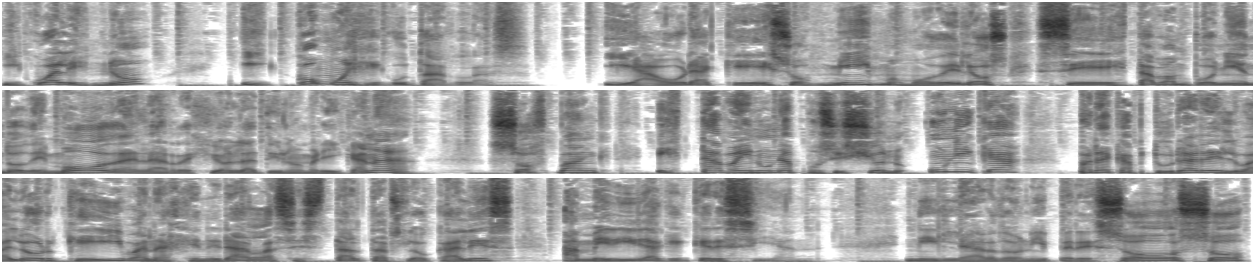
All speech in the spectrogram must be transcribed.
y cuáles no, y cómo ejecutarlas. Y ahora que esos mismos modelos se estaban poniendo de moda en la región latinoamericana, SoftBank estaba en una posición única para capturar el valor que iban a generar las startups locales a medida que crecían. Ni lerdo ni perezoso,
